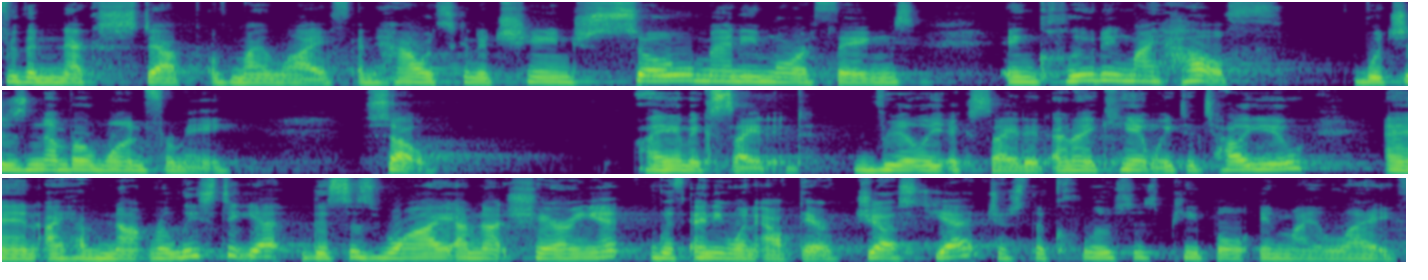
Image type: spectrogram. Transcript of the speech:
for the next step of my life and how it's going to change so many more things, including my health, which is number one for me. So I am excited, really excited, and I can't wait to tell you. And I have not released it yet. This is why I'm not sharing it with anyone out there just yet. Just the closest people in my life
